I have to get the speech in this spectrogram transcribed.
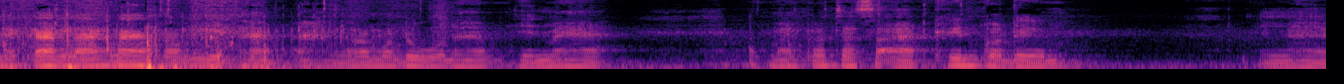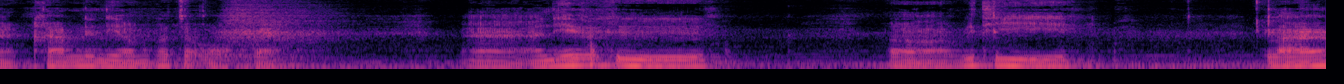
ในการล้างหน้าเตารีดนะครับเรามาดูนะครับเห็นไหมฮะมันก็จะสะอาดขึ้นกว่าเดิมเห็นไหมฮะคราบเหนียวมันก็จะออกไปอ่าอันนี้ก็คืออวิธีล้าง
